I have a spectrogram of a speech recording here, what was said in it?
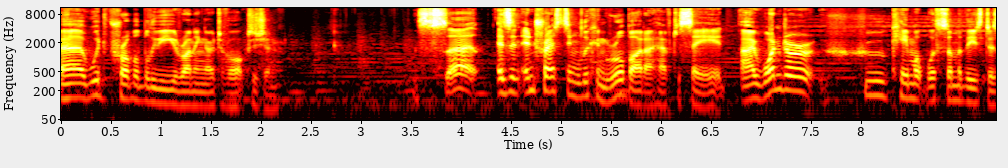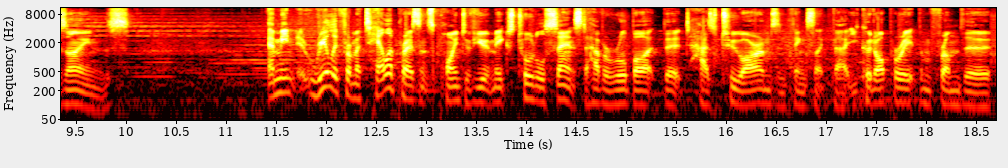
uh, would probably be running out of oxygen. This uh, is an interesting looking robot, I have to say. I wonder who came up with some of these designs. I mean, really, from a telepresence point of view, it makes total sense to have a robot that has two arms and things like that. You could operate them from the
